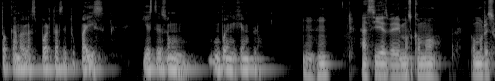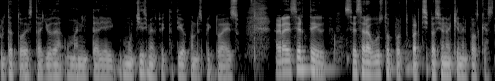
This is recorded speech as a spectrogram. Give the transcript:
tocando las puertas de tu país. Y este es un, buen ejemplo. Así es, veremos cómo, cómo resulta toda esta ayuda humanitaria y muchísima expectativa con respecto a eso. Agradecerte, César Augusto, por tu participación aquí en el podcast.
